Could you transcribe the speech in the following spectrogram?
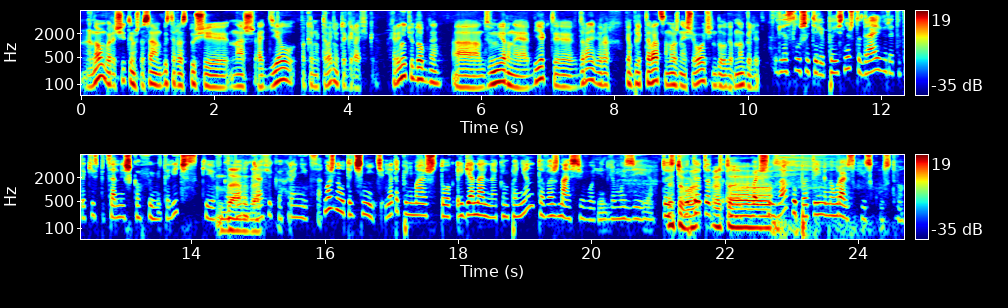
Но мы рассчитываем, что самый быстро растущий наш отдел по комплектованию – это графика. Хранить удобно, а двумерные объекты в драйверах. Комплектоваться можно еще очень долго, много лет. Для слушателей поясню, что драйверы – это такие специальные шкафы металлические, в да, которых да. графика хранится. Можно уточнить? Я так понимаю, что региональная компонента важна сегодня для музея. То есть это, вот этот это... Э, большой закуп – это именно уральское искусство.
